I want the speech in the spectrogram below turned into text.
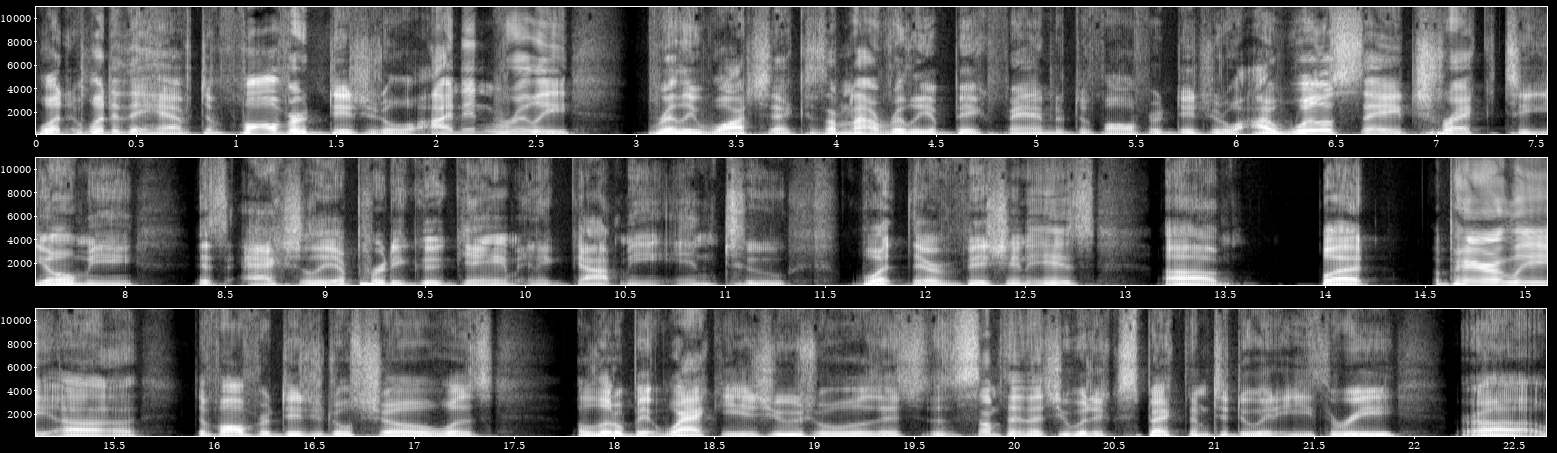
what what did they have? Devolver Digital. I didn't really really watch that because I'm not really a big fan of Devolver Digital. I will say Trek to Yomi is actually a pretty good game, and it got me into what their vision is. Uh, but apparently, uh, Devolver Digital show was a little bit wacky as usual. It's, it's something that you would expect them to do at E3 uh,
